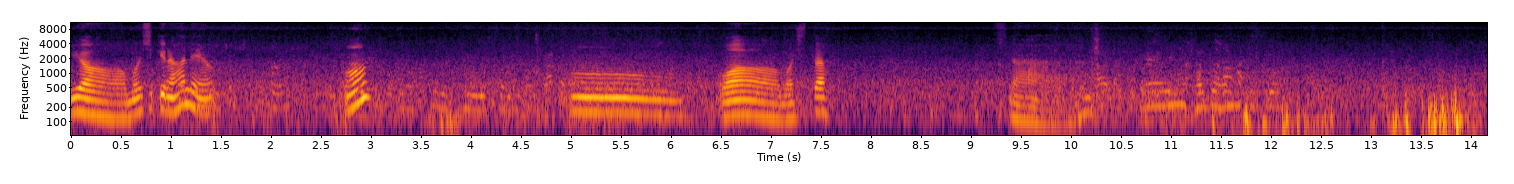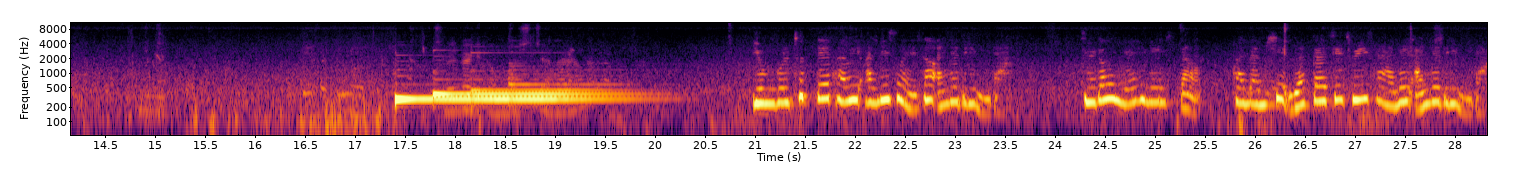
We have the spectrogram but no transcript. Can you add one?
이야, 멋있기는 하네요. 어? 음, 와, 멋있다. 자. 용불 촛대 바위 안리소에서 알려드립니다. 즐거운 여행에 있어 관람 시 몇 가지 주의사항을 알려드립니다.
